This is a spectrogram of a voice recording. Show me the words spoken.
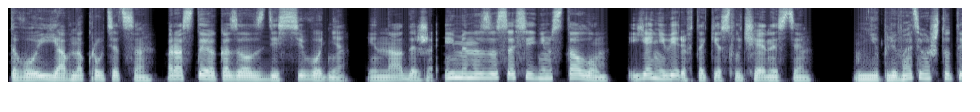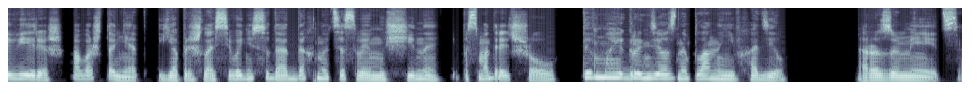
Твой явно крутится, раз ты оказалась здесь сегодня. И надо же, именно за соседним столом. Я не верю в такие случайности. Мне плевать, во что ты веришь, а во что нет. Я пришла сегодня сюда отдохнуть со своей мужчиной и посмотреть шоу. Ты в мои грандиозные планы не входил. Разумеется.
